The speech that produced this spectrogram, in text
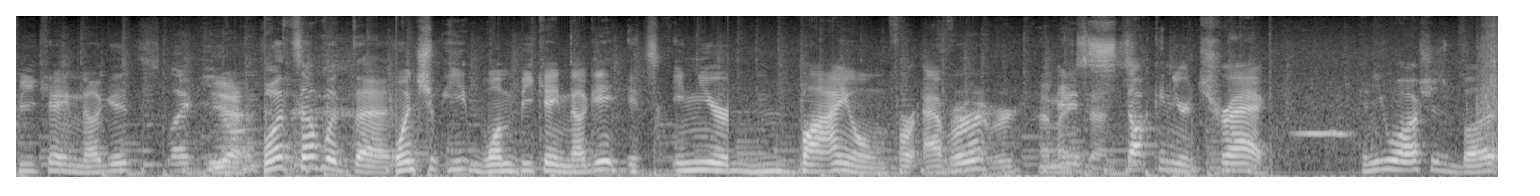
BK nuggets? Like, you Yeah. know, what's up with that? Once you eat one BK nugget, it's in your biome forever, Forever? That and it's sense. stuck in your track. Can you wash his butt?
